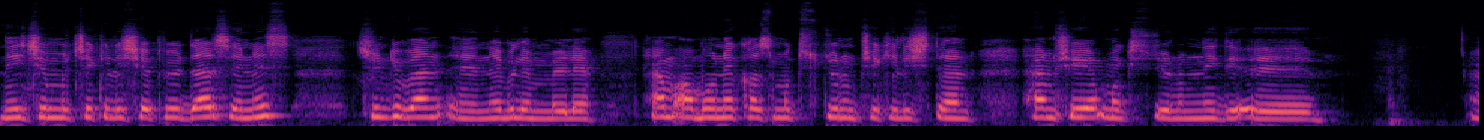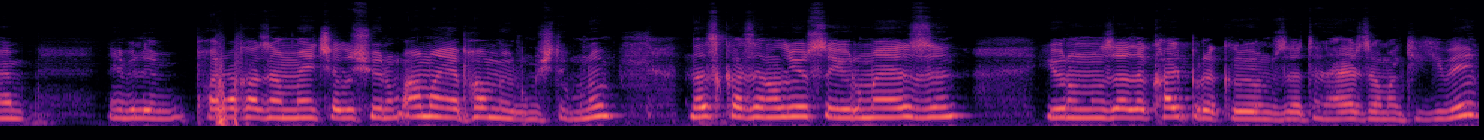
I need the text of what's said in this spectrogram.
ne için bu çekiliş yapıyor derseniz çünkü ben e, ne bileyim böyle hem abone kasmak istiyorum çekilişten hem şey yapmak istiyorum neydi e, hem ne bileyim para kazanmaya çalışıyorum ama yapamıyorum işte bunu. Nasıl kazanılıyorsa yoruma yazın. Yorumunuza da kalp bırakıyorum zaten her zamanki gibi.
